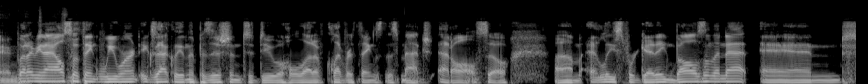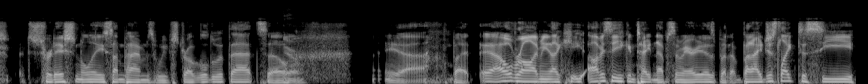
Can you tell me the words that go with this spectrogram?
and But I mean, I also think we weren't exactly in the position to do a whole lot of clever things this match at all. So um, at least we're getting balls in the net, and traditionally, sometimes we've struggled with that. So yeah. yeah, but overall, I mean, like he, obviously he can tighten up some areas, but but I just like to see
